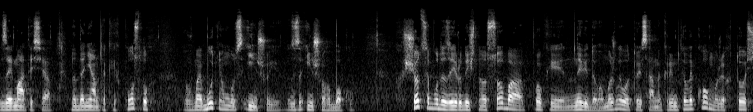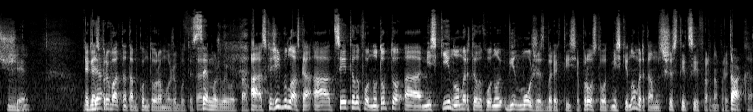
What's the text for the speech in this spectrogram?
займатися наданням таких послуг в майбутньому з іншої, з іншого боку. Що це буде за юридична особа, поки невідомо. Можливо, той самий Кримтелеком, може хтось ще. Мгм. Якась Для- приватна там контора може бути, Все можливо так. А скажіть, будь ласка, а цей телефон, ну тобто а, міський номер телефону він може зберегтися. Просто от міський номер там з шести цифр, наприклад. Так.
